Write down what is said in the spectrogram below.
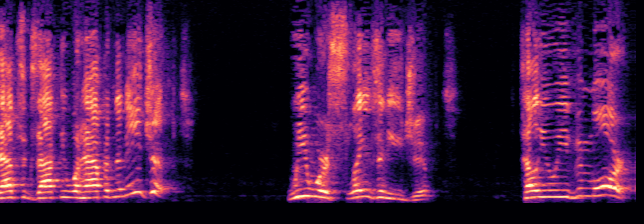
That's exactly what happened in Egypt. We were slaves in Egypt. Tell you even more.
